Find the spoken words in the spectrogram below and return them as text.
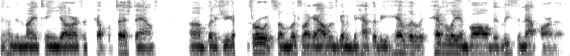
119 yards, and a couple touchdowns. Um, but if you're going to throw it some, looks like Alvin's going to have to be heavily heavily involved, at least in that part of it.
